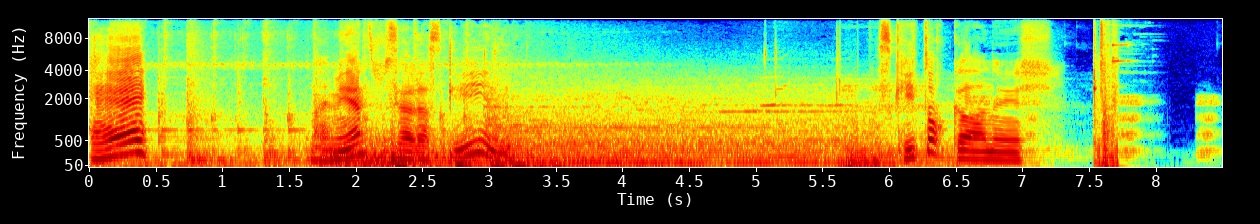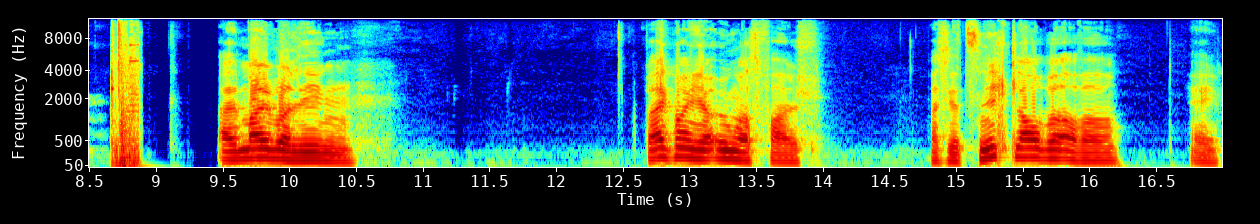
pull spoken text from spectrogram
Hä? Nein, im Ernst, wie soll das gehen? Das geht doch gar nicht. Also überlegen. Vielleicht mache ich ja irgendwas falsch. Was ich jetzt nicht glaube, aber hey.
